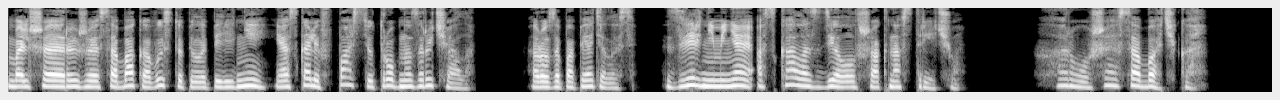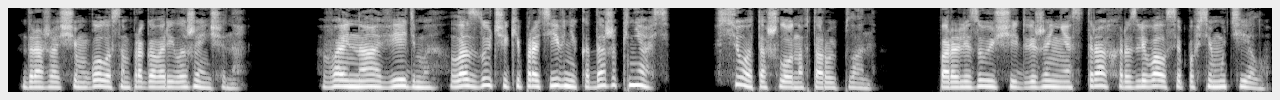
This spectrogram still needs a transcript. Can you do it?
Большая рыжая собака выступила перед ней и, оскалив пасть, утробно зарычала. Роза попятилась. Зверь, не меняя оскала, сделал шаг навстречу. «Хорошая собачка», — дрожащим голосом проговорила женщина. Война, ведьмы, лазутчики противника, даже князь. Все отошло на второй план. Парализующий движение страх разливался по всему телу.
